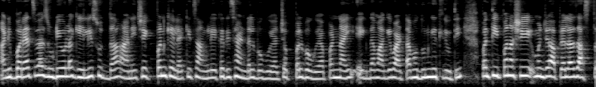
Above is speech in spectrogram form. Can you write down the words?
आणि बऱ्याच वेळा झुडिओला गेलीसुद्धा आणि चेक पण केल्या की चांगली एखादी सँडल बघूया चप्पल बघूया. पण नाही एकदा मागे वाटामधून घेतली होती. पण ती पण अशी म्हणजे आपल्याला जास्त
